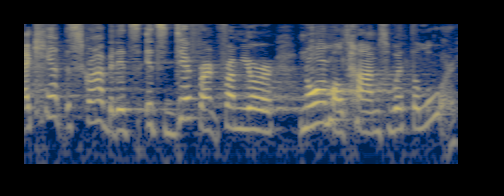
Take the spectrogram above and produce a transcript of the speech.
I can't describe it, it's, it's different from your normal times with the Lord.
